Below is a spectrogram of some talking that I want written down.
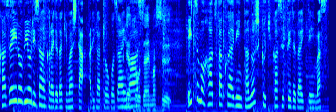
風色日和さんからいただきました。ありがとうございます。ありがとうございます。いつもハート宅配便楽しく聞かせていただいています。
